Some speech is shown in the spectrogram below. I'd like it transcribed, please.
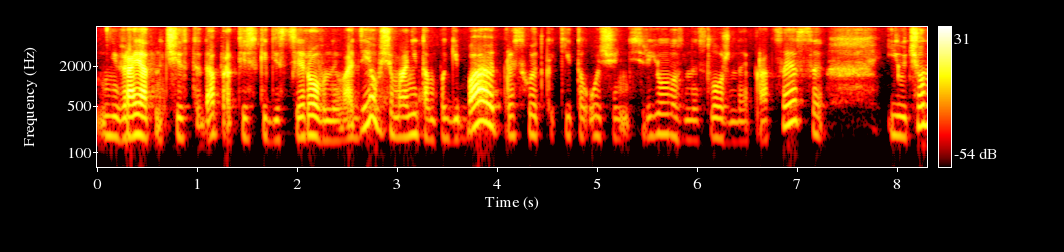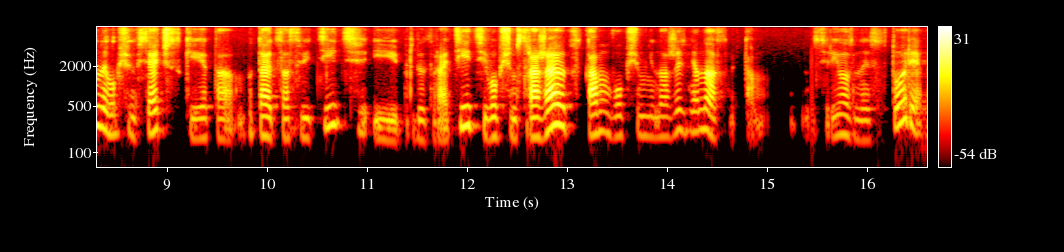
невероятно чистой, да, практически дистиллированной воде, в общем, они там погибают, происходят какие-то очень серьезные, сложные процессы, и ученые, в общем, всячески это пытаются осветить и предотвратить, и, в общем, сражаются там, в общем, не на жизнь, а на смерть, там серьезная история.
